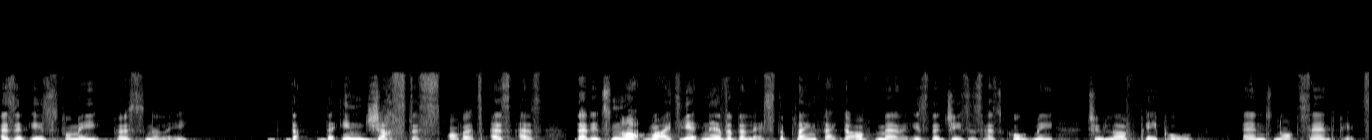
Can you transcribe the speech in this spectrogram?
as it is for me personally, the, the injustice of it, as, as that it's not right, yet nevertheless, the plain factor of the matter is that Jesus has called me to love people and not sandpits.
